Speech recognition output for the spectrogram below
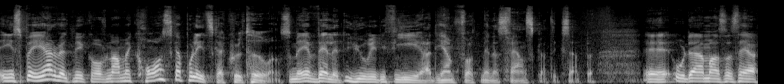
inspirerar väldigt mycket av den amerikanska politiska kulturen som är väldigt juridifierad jämfört med den svenska till exempel. Eh, och där man så att säga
